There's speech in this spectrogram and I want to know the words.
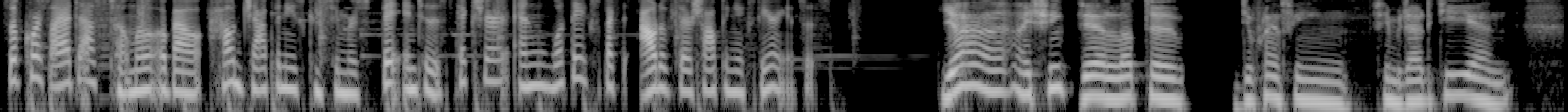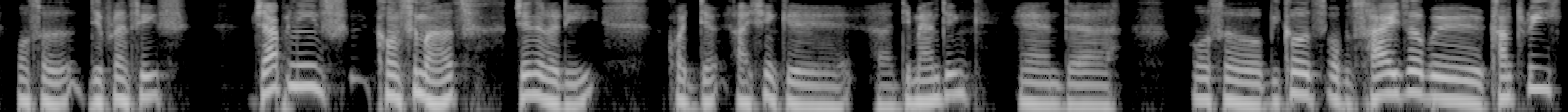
So, of course, I had to ask Tomo about how Japanese consumers fit into this picture and what they expect out of their shopping experiences. Yeah, I think there are a lot of difference in similarity and also differences. Japanese consumers generally quite, de- I think, uh, uh, demanding and uh, also because of the size of country,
